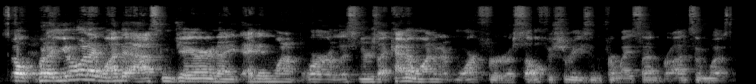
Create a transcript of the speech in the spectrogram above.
So, but uh, you know what I wanted to ask him, Jr. And I, I didn't want to bore our listeners. I kind of wanted it more for a selfish reason for my son Bronson. Was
